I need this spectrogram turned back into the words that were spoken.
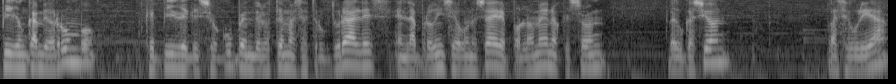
pide un cambio de rumbo, que pide que se ocupen de los temas estructurales en la provincia de Buenos Aires, por lo menos que son la educación, la seguridad,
